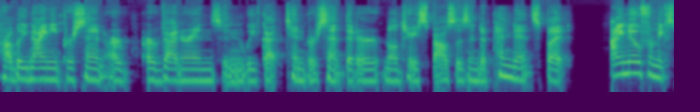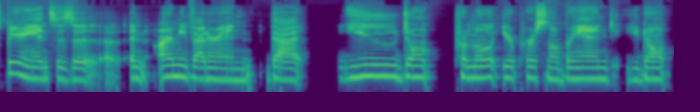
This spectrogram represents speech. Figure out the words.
Probably 90% are, are veterans, and we've got 10% that are military spouses and dependents. But I know from experience as a, a an Army veteran that you don't promote your personal brand, you don't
